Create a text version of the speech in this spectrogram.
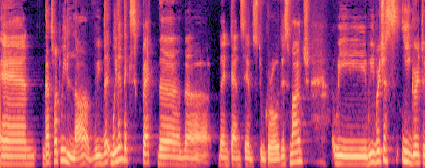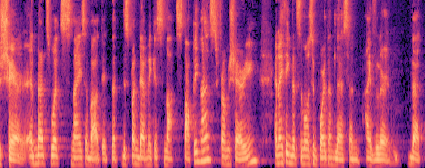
and that's what we love. We we didn't expect the the the intensives to grow this much. We we were just eager to share, and that's what's nice about it. That this pandemic is not stopping us from sharing, and I think that's the most important lesson I've learned. That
